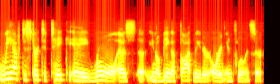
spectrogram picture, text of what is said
we have to start to take a role as uh, you know being a thought leader or an influencer.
